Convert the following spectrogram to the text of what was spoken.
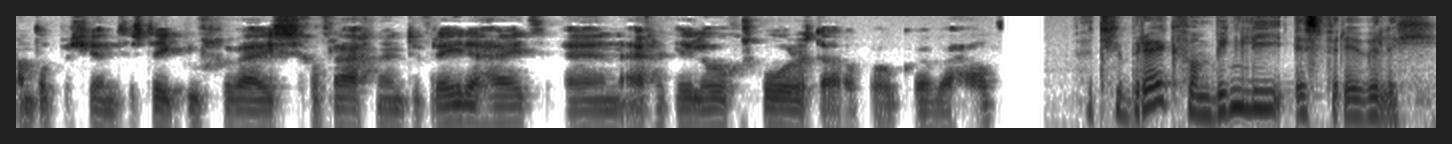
Aantal patiënten steekproefgewijs gevraagd naar hun tevredenheid. En eigenlijk hele hoge scores daarop ook behaald. Het gebruik van Bingley is vrijwillig.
